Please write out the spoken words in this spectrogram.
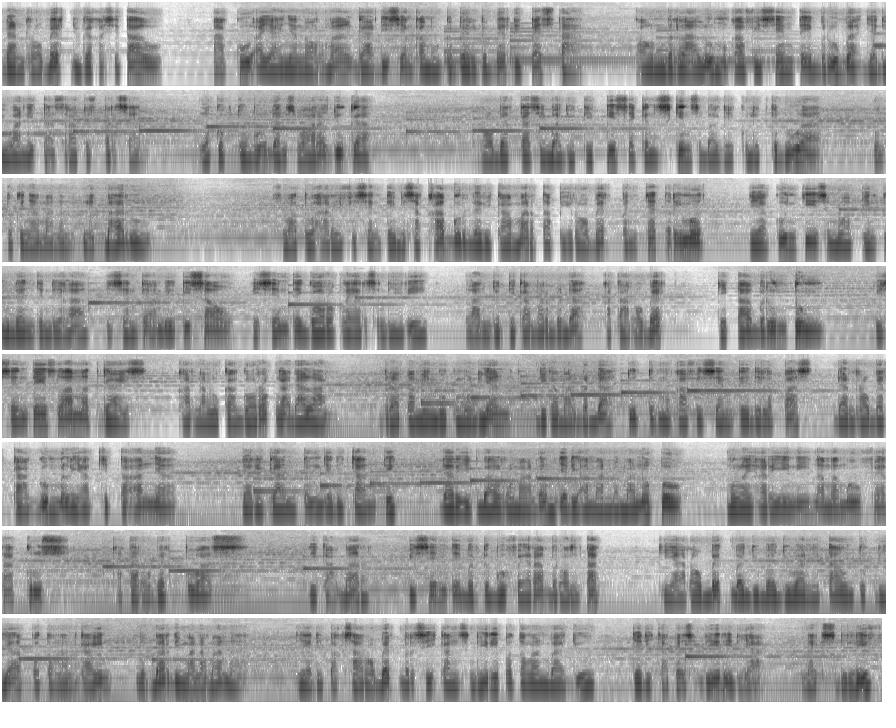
Dan Robert juga kasih tahu Aku ayahnya Norma, gadis yang kamu geber-geber di pesta. Tahun berlalu muka Vicente berubah jadi wanita 100%. Lekuk tubuh dan suara juga. Robert kasih baju tipis second skin sebagai kulit kedua untuk kenyamanan kulit baru. Suatu hari Vicente bisa kabur dari kamar tapi Robert pencet remote. Dia kunci semua pintu dan jendela, Vicente ambil pisau. Vicente gorok leher sendiri Lanjut di kamar bedah, kata Robert, kita beruntung. Vicente selamat guys, karena luka gorok nggak dalam. Berapa minggu kemudian, di kamar bedah tutup muka Vicente dilepas dan Robert kagum melihat ciptaannya. Dari ganteng jadi cantik, dari Iqbal Ramadan jadi Amanda Manopo. Mulai hari ini namamu Vera Cruz, kata Robert puas. Di kamar, Vicente bertubuh Vera berontak dia robek baju-baju wanita untuk dia, potongan kain nyebar di mana-mana. Dia dipaksa Robert bersihkan sendiri potongan baju, jadi capek sendiri dia. Next di lift,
